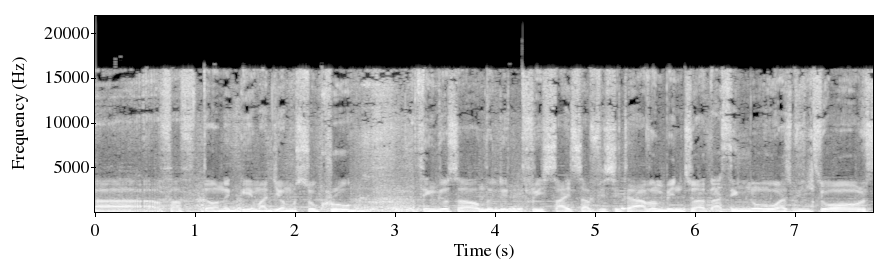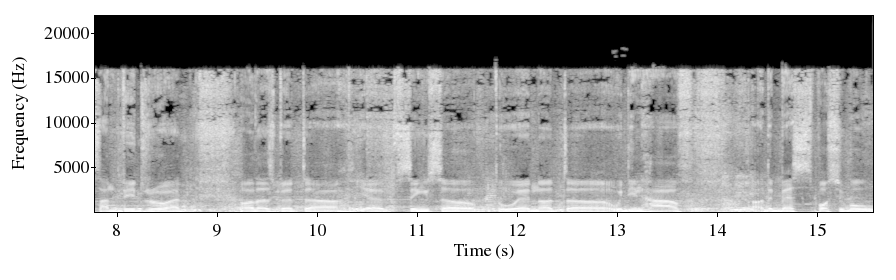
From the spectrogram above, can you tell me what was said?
Uh, I've, I've, done a game at Yamoussoukro. I think those are only the three sites I've visited. I haven't been to. I think no one has been to all San Pedro and others, but uh, yeah, things uh, we're not, uh, we didn't have uh, the best possible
